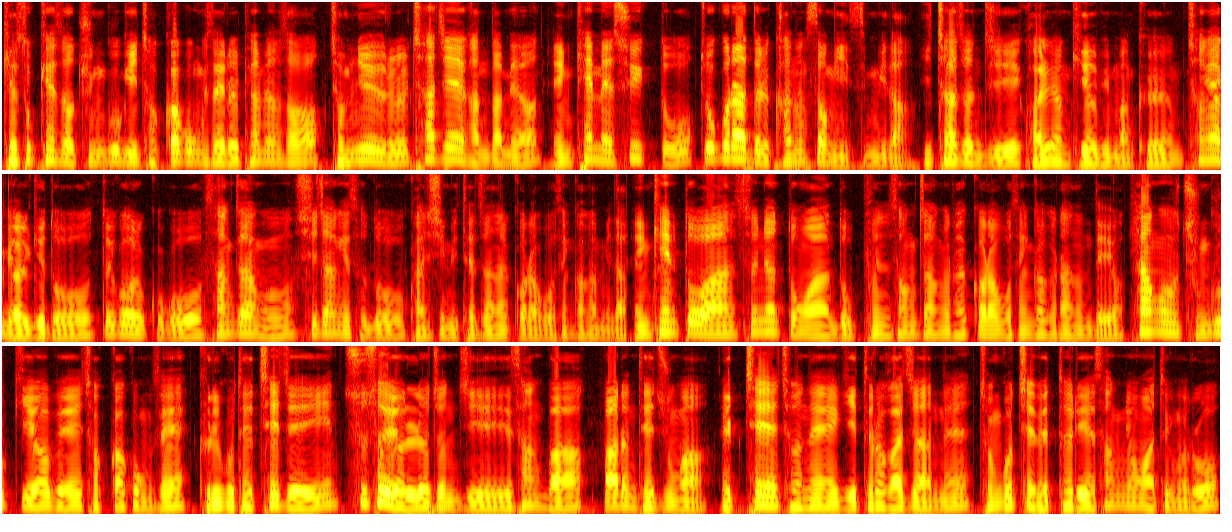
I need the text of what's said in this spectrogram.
계속해서 중국이 저가 공세를 펴면서 점유율을 차지해 간다면 엔캠의 수익도 쪼그라들 가능성이 있습니다. 2차전지 관련 기업인 만큼 청약 열기도 뜨거울 거고 상장 후 시장에서도 관심이 대단할 거라고 생각합니다. 엔캠 또한 수년 동안 높은 성장을 할 거라고 생각을 하는데요. 향후 중국 기업의 저가 공세 그리고 대체제인 수소 연료 전지의 예상 밖 빠른 대중화, 액체 전해액이 들어가지 않는 전고체 배터리의 상용화 등으로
